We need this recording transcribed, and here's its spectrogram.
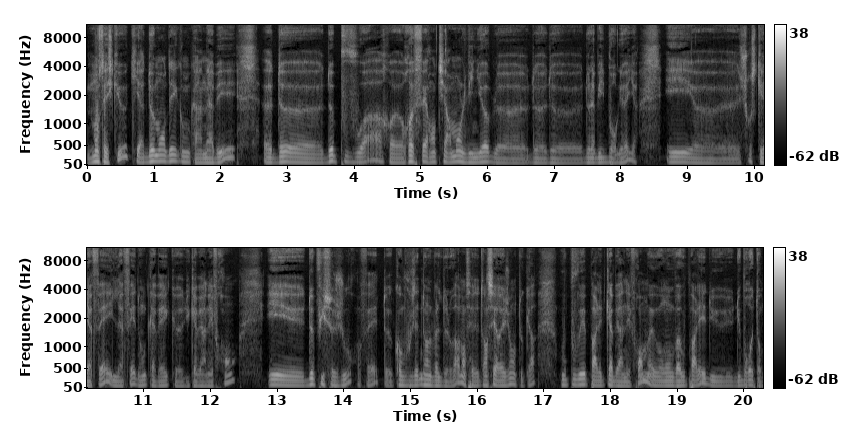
Montesquieu qui a demandé donc, à un abbé de, de pouvoir refaire entièrement le vignoble de, de, de l'abbaye de Bourgueil. Et chose qu'il a fait, il l'a fait donc avec du Cabernet Franc. Et depuis ce jour, en fait, quand vous êtes dans le Val-de-Loire, dans ces, dans ces régions en tout cas, vous pouvez parler de Cabernet Franc, mais on va vous parler du, breton.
